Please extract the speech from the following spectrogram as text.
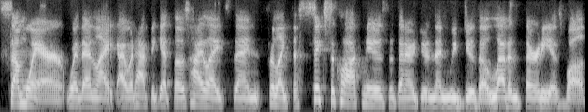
somewhere where then like I would have to get those highlights then for like the six o'clock news that then I would do, and then we'd do the eleven thirty as well.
